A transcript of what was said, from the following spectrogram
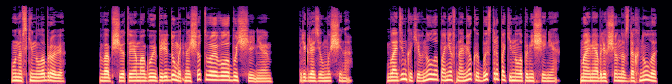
— Уна вскинула брови. «Вообще-то я могу и передумать насчет твоего обучения», — пригрозил мужчина. Блондинка кивнула, поняв намек, и быстро покинула помещение. Майми облегченно вздохнула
